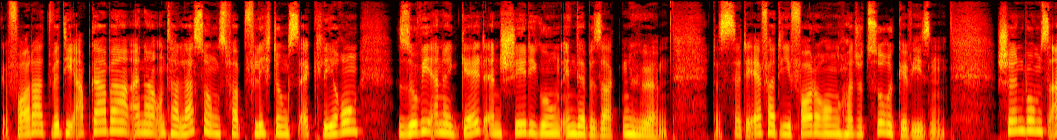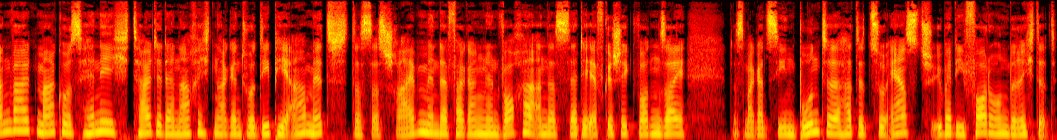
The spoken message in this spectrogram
Gefordert wird die Abgabe einer Unterlassungsverpflichtungserklärung sowie eine Geldentschädigung in der besagten Höhe. Das ZDF hat die Forderung heute zurückgewiesen. Schönbohms Anwalt Markus Hennig teilte der Nachrichtenagentur dpa mit, dass das Schreiben in der vergangenen Woche an das ZDF geschickt worden sei. Das Magazin Bunte hatte zuerst über die Forderung berichtet.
